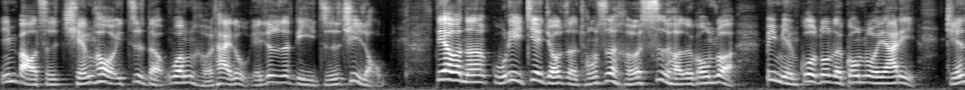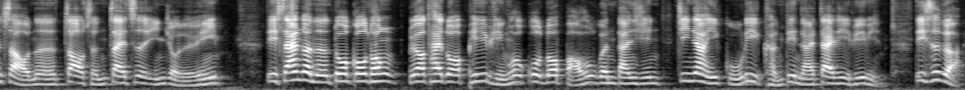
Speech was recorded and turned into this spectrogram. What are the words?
应保持前后一致的温和态度，也就是理直气柔。第二个呢，鼓励戒酒者从事合适合的工作，避免过多的工作压力，减少呢造成再次饮酒的原因。第三个呢，多沟通，不要太多批评或过多保护跟担心，尽量以鼓励肯定来代替批评。第四个，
